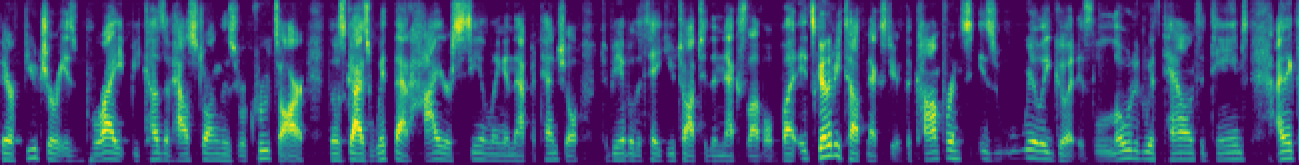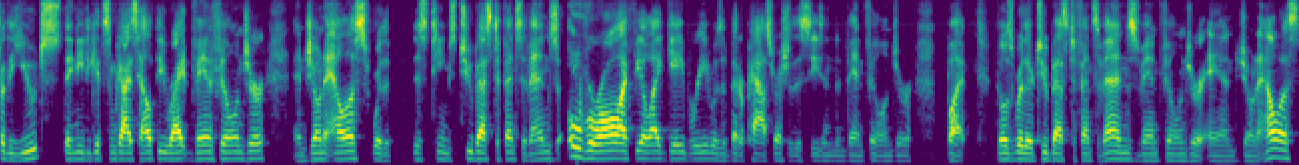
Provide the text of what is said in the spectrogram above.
their future is bright because of how strong those recruits are. Those guys with that higher ceiling and that potential to be able to take Utah to the next level. But it's going to be tough next year. The conference is really good. It's loaded with talented teams. I think for the Utes, they need to get some guys healthy, right? Van Fillinger and Jonah Ellis were the, this team's two best defensive ends. Overall, I feel like Gabe Reed was a better pass rusher this season than Van Fillinger, but those were their two best defensive ends, Van Fillinger and Jonah Ellis,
